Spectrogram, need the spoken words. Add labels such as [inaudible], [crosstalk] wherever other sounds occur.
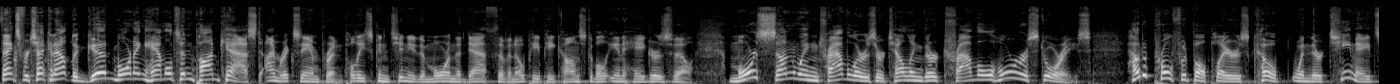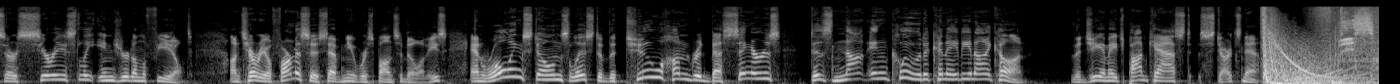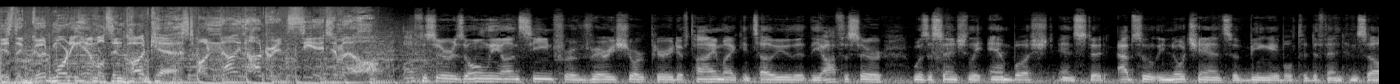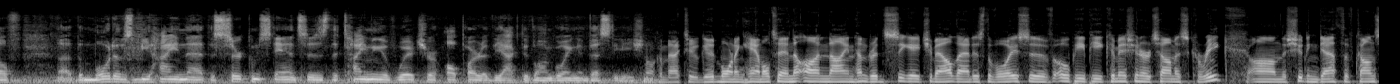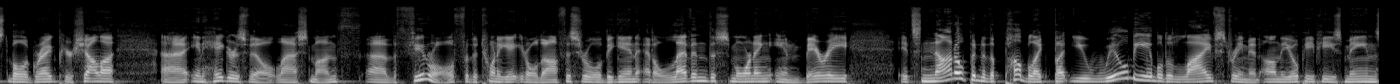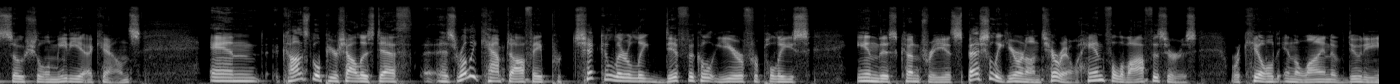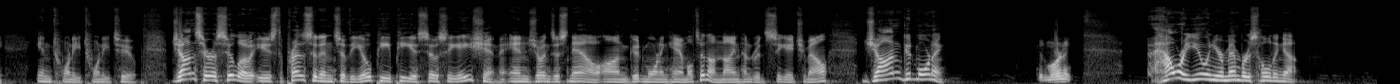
Thanks for checking out the Good Morning Hamilton podcast. I'm Rick Zamprogna. Police continue to mourn the death of an OPP constable in Hagersville. More Sunwing travelers are telling their travel horror stories. How do pro football players cope when their teammates are seriously injured on the field? Ontario pharmacists have new responsibilities, and Rolling Stone's list of the 200 best singers does not include a Canadian icon. The GMH podcast starts now. This is the Good Morning Hamilton podcast on 900 CHML. Officer is only on scene for a very short period of time. I can tell you that the officer was essentially ambushed and stood absolutely no chance of being able to defend himself. Uh, the motives behind that, the circumstances, the timing of which are all part of the active ongoing investigation. Welcome back to Good Morning Hamilton on 900 CHML. That is the voice of OPP Commissioner Thomas Carrique on the shooting death of Constable Greg Pierzchala. Uh, in Hagersville last month. Uh, the funeral for the 28 year old officer will begin at 11 this morning in Barrie. It's not open to the public, but you will be able to live stream it on the OPP's main social media accounts. And Constable Pierzchala's death has really capped off a particularly difficult year for police in this country, especially here in Ontario. A handful of officers were killed in the line of duty in 2022. John Cerasuolo is the president of the OPP Association and joins us now on Good Morning Hamilton on 900 CHML. John, good morning. Good morning. How are you and your members holding up?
